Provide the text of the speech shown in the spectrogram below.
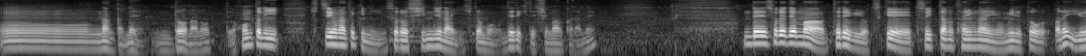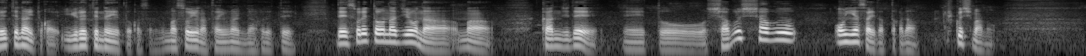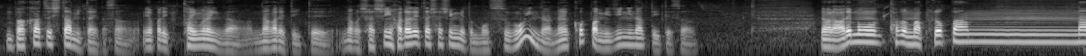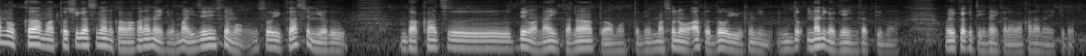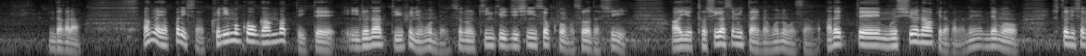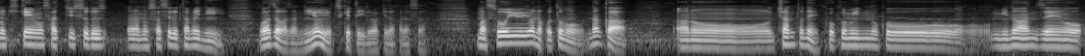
うーん、なんかね、どうなのって、本当に必要な時にそれを信じない人も出てきてしまうからね。で、それでまあ、テレビをつけ、ツイッターのタイムラインを見ると、あれ？揺れてないとか、揺れてねえとかさ、まあそういうようなタイムラインに溢れて、で、それと同じような、まあ、感じで、えっ、ー、と、しゃぶしゃぶ温野菜だったかな、福島の。爆発したみたいなさ、やっぱりタイムラインが流れていて、なんか写真、貼られた写真見るともうすごいんだね。コッパみじんになっていてさ、だからあれも多分まあプロパンなのか、まあ都市ガスなのかわからないけど、まあいずれにしてもそういうガスによる爆発ではないかなとは思ってね、まあその後どういうふうにど、何が原因かっていうのは追いかけていないからわからないけど。だから、案外やっぱりさ、国もこう頑張っていているなっていうふうに思うんだよ。その緊急地震速報もそうだし、ああいう都市ガスみたいなものもさ、あれって無臭なわけだからね。でも、人にその危険を察知する、あの、させるために、わざわざ匂いをつけているわけだからさ。まあそういうようなことも、なんか、あのー、ちゃんとね、国民のこう、身の安全を、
